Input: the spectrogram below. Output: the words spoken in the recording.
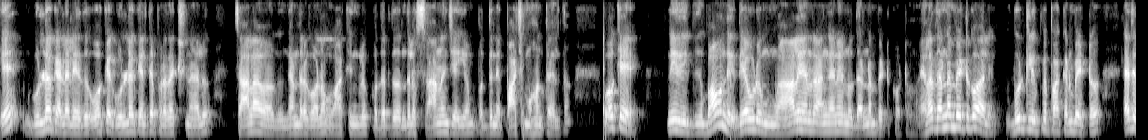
ఏ? గుళ్ళోకి వెళ్ళలేదు. ఓకే గుళ్ళోకి వెళ్తే ప్రదక్షిణాలు చాలా గందరగోళం వాకింగ్లు కుదరదు. అందులో స్నానం చేయం పొద్దున్నే పాచిమొహంతో వెళ్తాం. ఓకే నీది బాగుంది. దేవుడు ఆలయం రాగానే నువ్వు దండం పెట్టుకోవటం. ఎలా దండం పెట్టుకోవాలి? బూట్లు ఇప్పి పక్కన పెట్టు. లేకపోతే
